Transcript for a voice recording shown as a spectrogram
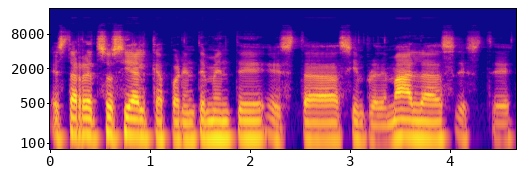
esta red social que aparentemente está siempre de malas, este,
